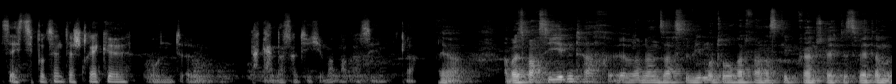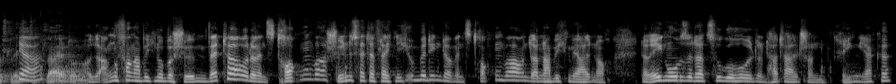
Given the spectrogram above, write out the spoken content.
60 Prozent der Strecke und ähm, da kann das natürlich immer mal passieren, klar. Ja, aber das machst du jeden Tag äh, und dann sagst du wie Motorradfahrer, es gibt kein schlechtes Wetter, nur schlechte ja, Kleidung. Also angefangen habe ich nur bei schönem Wetter oder wenn es trocken war. Schönes Wetter vielleicht nicht unbedingt, aber wenn es trocken war und dann habe ich mir halt noch eine Regenhose dazu geholt und hatte halt schon Regenjacke.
